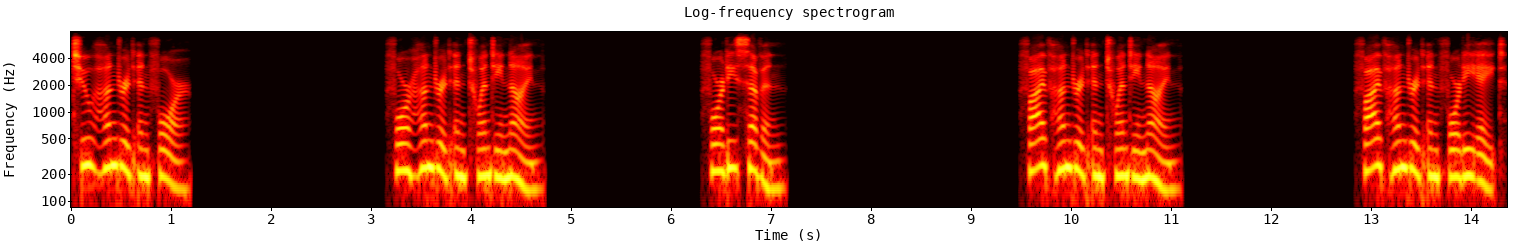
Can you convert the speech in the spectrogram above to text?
204. 429. 47. 529. 548.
